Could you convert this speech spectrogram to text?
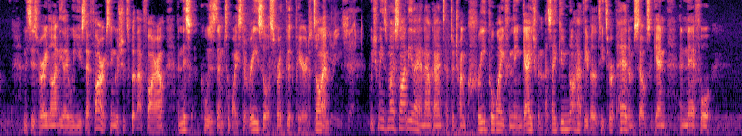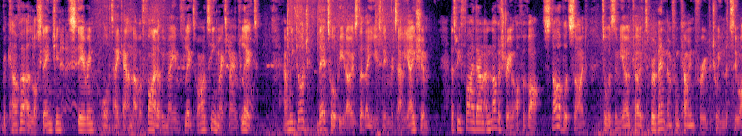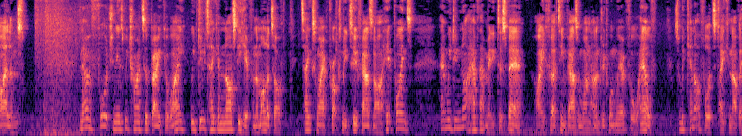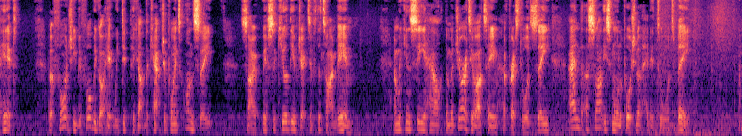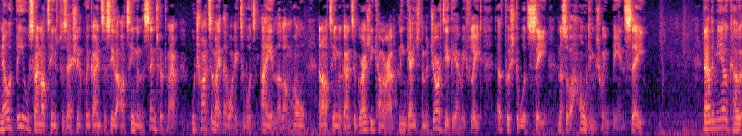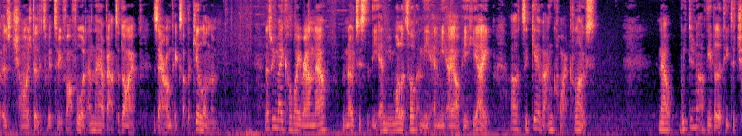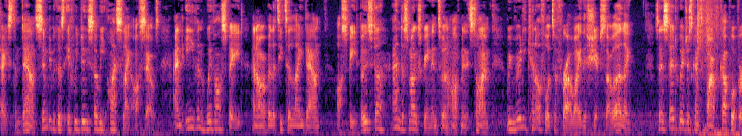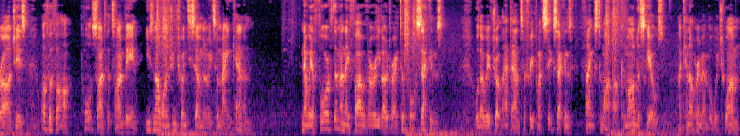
and it is very likely they will use their fire extinguisher to put that fire out, and this causes them to waste a resource for a good period of time. Which means most likely they are now going to have to try and creep away from the engagement as they do not have the ability to repair themselves again and therefore recover a lost engine, steering, or take out another fire that we may inflict or our teammates may inflict. And we dodge their torpedoes that they used in retaliation as we fire down another stream off of our starboard side towards the Myoko to prevent them from coming through between the two islands. Now unfortunately as we try to break away, we do take a nasty hit from the Molotov. It takes away approximately 2,000 our hit points, and we do not have that many to spare, i.e. 13,100 when we're at full health, so we cannot afford to take another hit. But fortunately before we got hit we did pick up the capture points on C, so we have secured the objective for the time being and we can see how the majority of our team have pressed towards C and a slightly smaller portion have headed towards B. Now with B also in our team's possession, we're going to see that our team in the centre of the map will try to make their way towards A in the long haul, and our team are going to gradually come around and engage the majority of the enemy fleet that have pushed towards C and are sort of holding between B and C. Now the Myoko has charged a little bit too far forward and they're about to die. Zauron picks up the kill on them. And as we make our way around now, we've noticed that the enemy Molotov and the enemy ARP Hiei are together and quite close. Now, we do not have the ability to chase them down, simply because if we do so we isolate ourselves, and even with our speed and our ability to lay down our speed booster and a smokescreen in two and a half minutes time, we really cannot afford to throw away the ship so early. So instead we're just going to fire off a couple of barrages off of our port side for the time being, using our 127mm main cannon. Now we have four of them and they fire with a reload rate of 4 seconds. Although we've dropped that down to 3.6 seconds thanks to one of our commander skills. I cannot remember which one.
